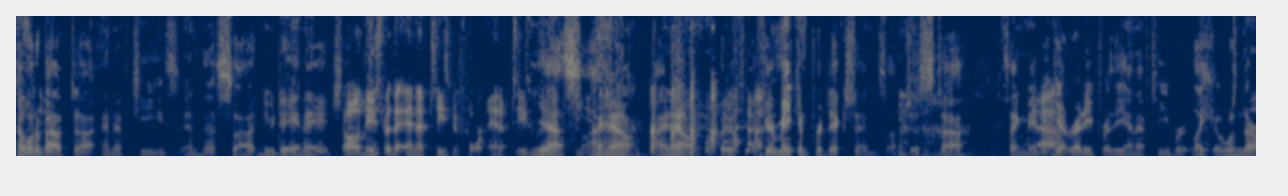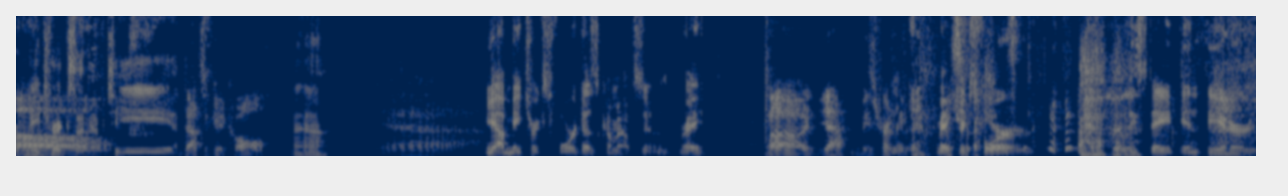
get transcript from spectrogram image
Now, what about uh, NFTs in this uh, new day and age? Oh, Like, these were the NFTs before NFTs were Yes, NFTs. I know, I know. But if, if you're making predictions, I'm just uh, saying maybe Yeah. get ready for the NFT. Ver- like, wasn't there a Matrix Oh. NFT? And, That's a good call. yeah, Yeah. Yeah, Matrix Four does come out soon, right? Uh yeah, Matrix, Matrix, Matrix Four release date in theaters.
